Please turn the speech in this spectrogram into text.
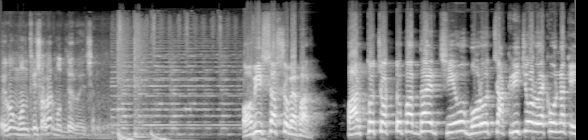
এবং মন্ত্রিসভার মধ্যে রয়েছেন। অবিশ্বাস্য ব্যাপার। পার্থ চট্টোপাধ্যায়ের চেয়েও বড় চাকরিচোর এখন নাকি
